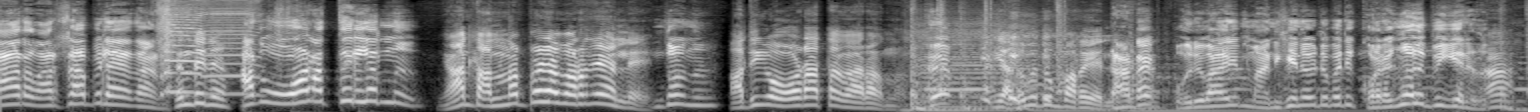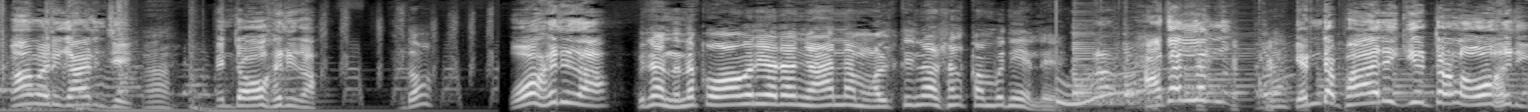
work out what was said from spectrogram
കാറ് വർഷാപ്പിലായതാണ്. എന്തിന്? അത് ഓടത്തില്ലെന്ന്. ഞാൻ തന്നപ്പോഴേ പറഞ്ഞല്ലേ എന്തോന്ന്? അധികം ഓടാത്ത കാറാന്ന്. ഒരുപാട് അതും പറയല്ല? നട ഒരു മനുഷ്യനെ ഒരു പരി കുരങ്ങളിപ്പിക്കരുത് ആ. മാമ ഒരു കാര്യം ചെയ്യും. എന്റെ എന്റെ ഓഹരിത എന്തോ ഓഹരിത പിന്നെ നിനക്ക് ഓഹരി തരാൻ ഞാൻ മൾട്ടിനാഷണൽ കമ്പനി അല്ലേ അതല്ലെന്ന് എന്റെ ഓഹരി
